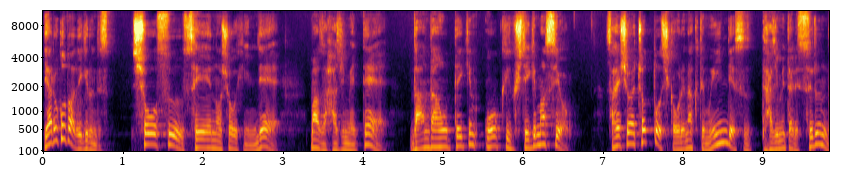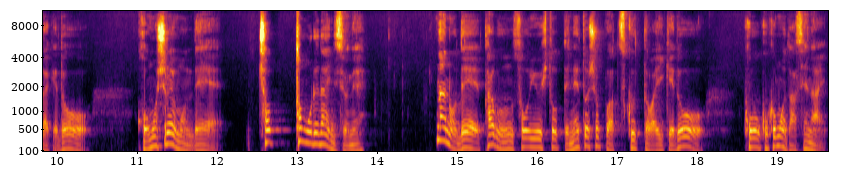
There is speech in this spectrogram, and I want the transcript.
やることはできるんです。少数精鋭の商品で、まず始めて、だんだん売っていき、大きくしていきますよ。最初はちょっとしか売れなくてもいいんですって始めたりするんだけど、こう面白いもんで、ちょっともれないんですよね。なので、多分そういう人ってネットショップは作ったはいいけど、広告も出せない。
